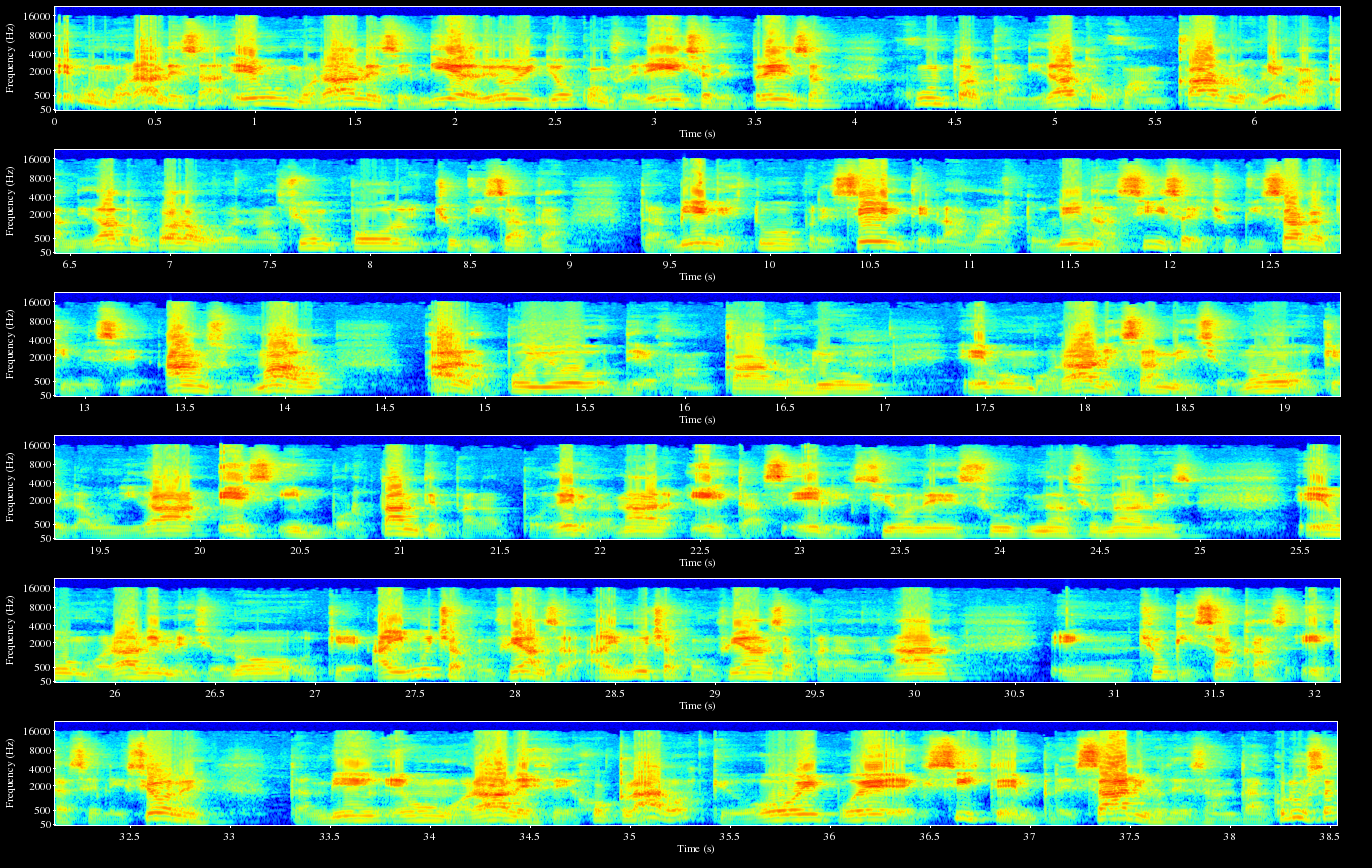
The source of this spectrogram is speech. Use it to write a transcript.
Evo Morales, ¿ah? Evo Morales el día de hoy dio conferencia de prensa junto al candidato Juan Carlos León, al candidato por la gobernación por Chuquisaca. También estuvo presente la Bartolina Sisa de Chuquisaca, quienes se han sumado al apoyo de Juan Carlos León. Evo Morales mencionó que la unidad es importante para poder ganar estas elecciones subnacionales. Evo Morales mencionó que hay mucha confianza, hay mucha confianza para ganar en Chuquisacas estas elecciones. También Evo Morales dejó claro que hoy pues existen empresarios de Santa Cruz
